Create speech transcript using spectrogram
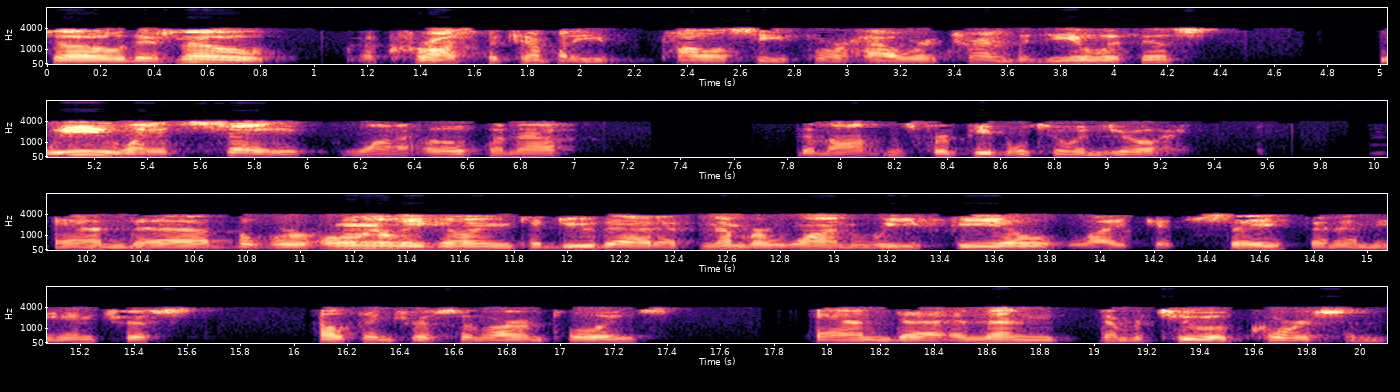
So there's no across the company policy for how we're trying to deal with this. We, when it's safe, want to open up the mountains for people to enjoy. And uh, but we're only going to do that if number one, we feel like it's safe and in the interest, health interests of our employees. And uh, and then number two, of course, and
